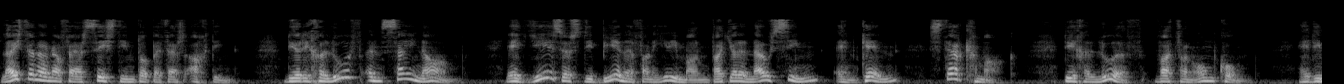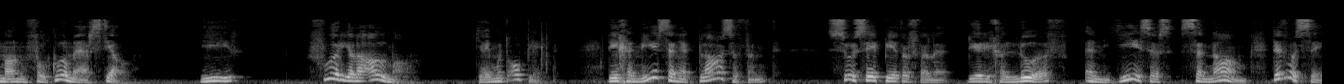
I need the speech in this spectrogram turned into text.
Luister nou na vers 16 tot by vers 18. Deur die geloof in sy naam het Jesus die bene van hierdie man wat julle nou sien en ken, sterk gemaak. Die geloof wat van hom kom, het die man volkome herstel. Hier voor julle almal. Jy moet oplet. Die genesing het plaasgevind, so sê Petrus vir hulle, deur die geloof in Jesus se naam. Dit wil sê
